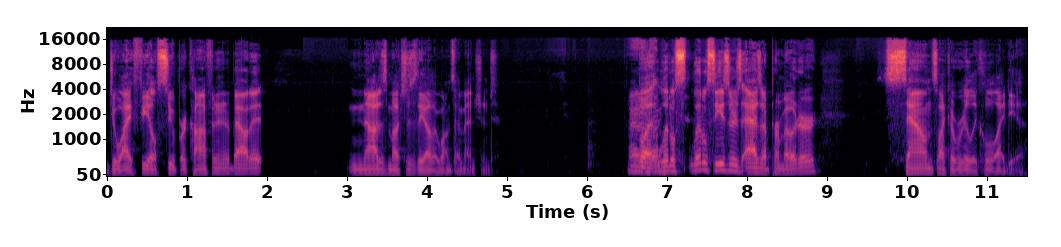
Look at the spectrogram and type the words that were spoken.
Do I feel super confident about it? Not as much as the other ones I mentioned. I But know. Little Little Caesars as a promoter sounds like a really cool idea.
